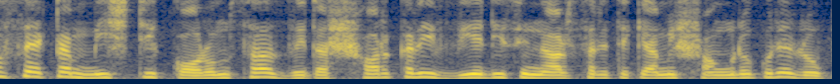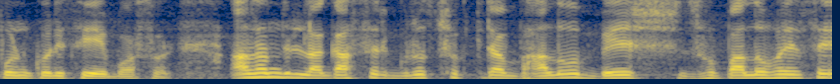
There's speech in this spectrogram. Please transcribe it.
হচ্ছে একটা মিষ্টি করমসা যেটা সরকারি ভিএডিসি নার্সারি থেকে আমি সংগ্রহ করে রোপণ করেছি এবছর আলহামদুলিল্লাহ, গাছের গ্রোথ শক্তিটা ভালো, বেশ ঝোপালো হয়েছে।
